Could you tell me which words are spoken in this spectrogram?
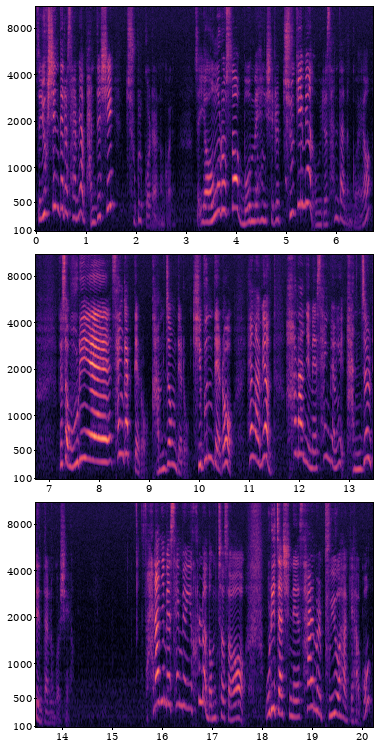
그래서 육신대로 살면 반드시 죽을 거라는 거예요. 그래서 영으로서 몸의 행실을 죽이면 오히려 산다는 거예요. 그래서 우리의 생각대로, 감정대로, 기분대로 행하면 하나님의 생명이 단절된다는 것이에요. 하나님의 생명이 흘러 넘쳐서 우리 자신의 삶을 부유하게 하고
